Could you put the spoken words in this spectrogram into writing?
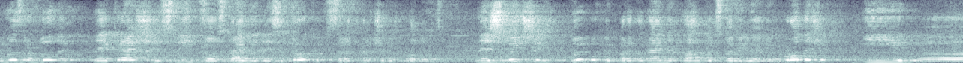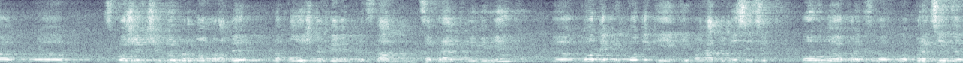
І ми зробили найкращий зліт за останні 10 років серед харчових продуктів. Найшвидший вибух і перетинання планки в 100 мільйонів продажів і е, е, споживчий вибор номер один на поличках, де він представлений. Це бренд Міміміл. Котики, котики, які багато місяців повною операційним,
